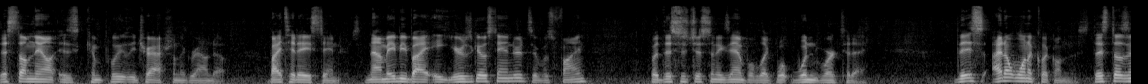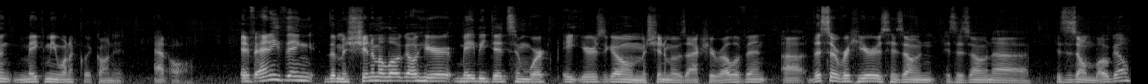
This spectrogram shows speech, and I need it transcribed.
This thumbnail is completely trash from the ground up by today's standards. Now, maybe by eight years ago standards, it was fine, but this is just an example of like what wouldn't work today. This, I don't want to click on this. This doesn't make me want to click on it at all. If anything, the Machinima logo here maybe did some work eight years ago when Machinima was actually relevant. Uh, this over here is his own is his own uh, is his own logo,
